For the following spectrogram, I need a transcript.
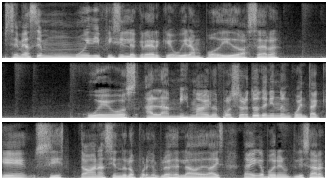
se me hace muy difícil de creer que hubieran podido hacer juegos a la misma velocidad, sobre todo teniendo en cuenta que si estaban haciéndolos, por ejemplo, desde el lado de DICE, también que podrían utilizar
